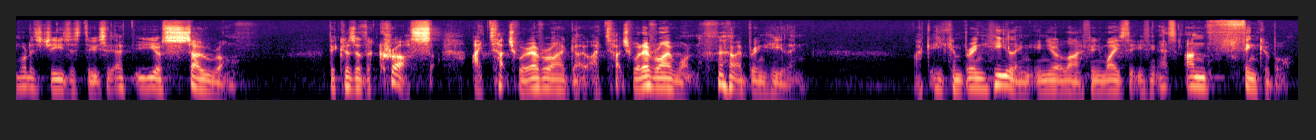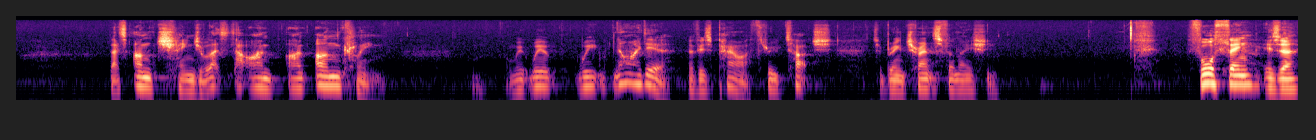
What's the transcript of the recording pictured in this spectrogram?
What does Jesus do? He says, uh, You're so wrong. Because of the cross, I touch wherever I go, I touch whatever I want, I bring healing. he can bring healing in your life in ways that you think that's unthinkable, that's unchangeable, that's, that I'm, I'm unclean. We, we're, we no idea of his power through touch to bring transformation. Fourth thing is a,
